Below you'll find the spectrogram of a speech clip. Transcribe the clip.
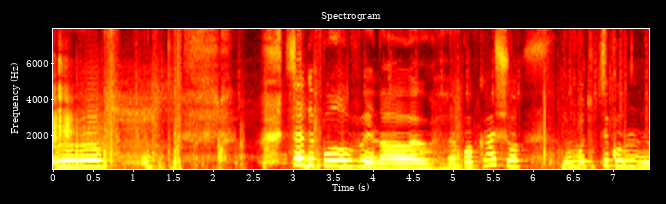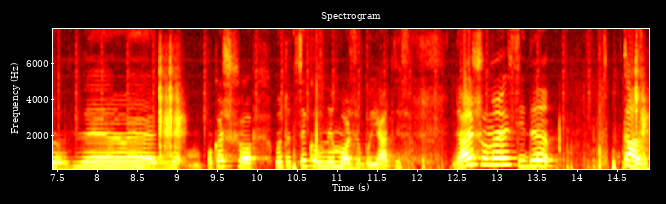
Е, Це не половина. але Поки що мотоцикл не, не, поки що мотоцикл не може боятись. Далі у нас йде танк.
